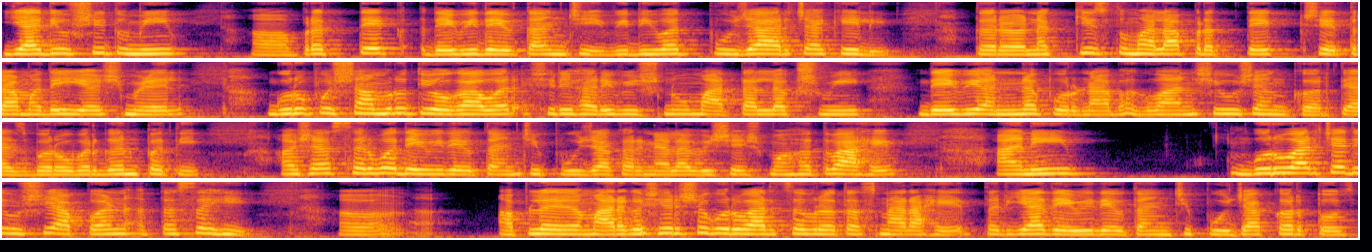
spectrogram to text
या दिवशी तुम्ही प्रत्येक देवी देवतांची विधिवत पूजा अर्चा केली तर नक्कीच तुम्हाला प्रत्येक क्षेत्रामध्ये यश मिळेल. गुरुपुष्यामृत योगावर श्रीहरी विष्णू माता लक्ष्मी देवी अन्नपूर्णा भगवान शिवशंकर त्याचबरोबर गणपती अशा सर्व देवी देवतांची पूजा करण्याला विशेष महत्त्व आहे. आणि गुरुवारच्या दिवशी आपण तसंही आपलं मार्गशीर्ष गुरुवारचं व्रत असणार आहे तर या देवी देवतांची पूजा करतोच.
